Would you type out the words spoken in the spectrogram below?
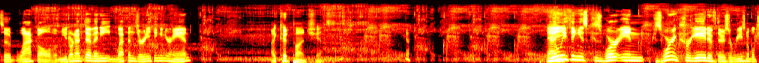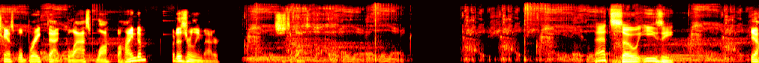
to whack all of them. You don't have to have any weapons or anything in your hand. I could punch, yes. Yeah. Now the only you- thing is because we're in because we're in creative, there's a reasonable chance we'll break that glass block behind them, but it doesn't really matter. It's just a glass block. That's so easy. Yeah.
